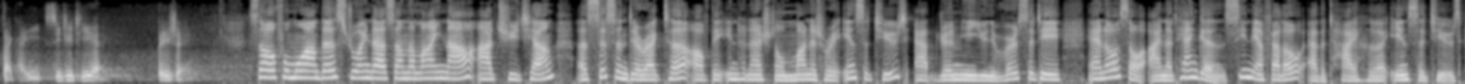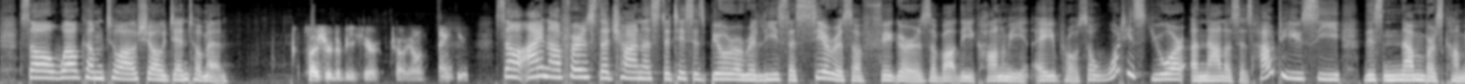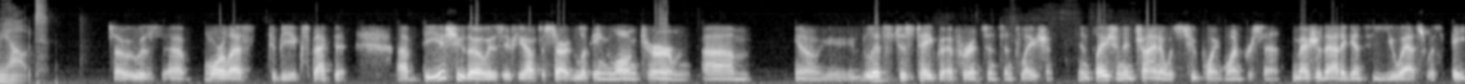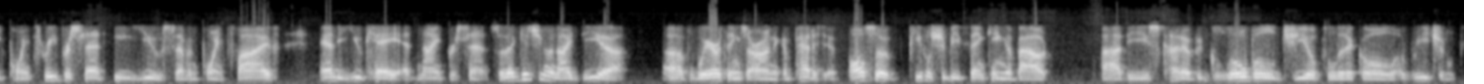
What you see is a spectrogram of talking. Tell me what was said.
戴凯义，CGTN，北京。So for more on this, join us on the line now are Qu Qiang, Assistant Director of the International Monetary Institute at Renmin University, and also Einar Tangen, Senior Fellow at the Taihe Institute. So welcome to our show, gentlemen. Pleasure to be here, Zhao Yang. Thank you. So, Einar, first, the China Statistics Bureau released a series of figures about the economy in April. So, what is your analysis? How do you see these numbers coming out? So it was uh, more or less to be expected. Uh, the issue, though, is if you have to start looking long term, um, you know, let's just take, uh, for instance, inflation. Inflation in China was 2.1%. Measure that against the U.S. was 8.3%, EU 7.5, and the UK at 9%. So that gives you an idea of where things are on the competitive. Also, people should be thinking about uh, these kind of global geopolitical regions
